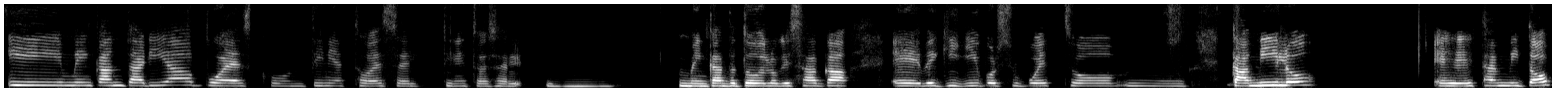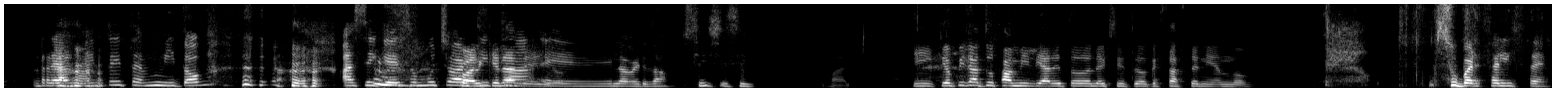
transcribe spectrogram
Y me encantaría, pues, con Tini Stoessel. Tini Stoessel, mm, me encanta todo lo que saca. Eh, Becky G, por supuesto. Mm, Camilo, eh, está en mi top, realmente está en mi top. Así que son muchos artistas, eh, la verdad. Sí, sí, sí. Vale. ¿Y qué opina tu familia de todo el éxito que estás teniendo? Súper felices.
